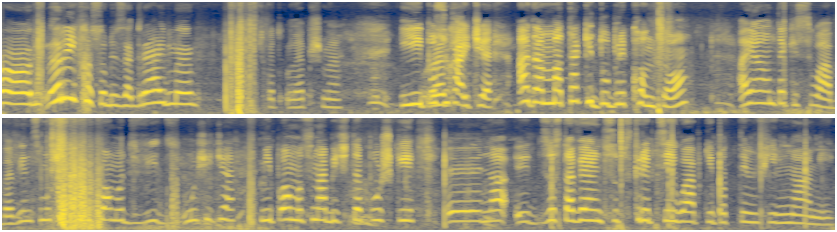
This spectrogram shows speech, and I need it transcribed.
O, Riko sobie zagrajmy. na przykład ulepszmy. I posłuchajcie, Adam ma takie dobre konto, a ja mam takie słabe, więc musicie mi pomóc, widz, musicie mi pomóc nabić te puszki, yy, na, yy, zostawiając subskrypcje i łapki pod tymi filmami.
